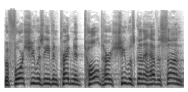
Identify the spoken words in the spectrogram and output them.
before she was even pregnant, told her she was going to have a son.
